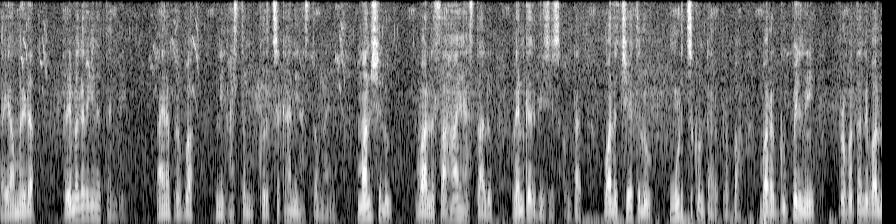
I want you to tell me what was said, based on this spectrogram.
దయామయుడ ప్రేమ కలిగిన తండ్రి ఆయన ప్రభ నీ హస్తం కుర్చకాని హస్తం ఆయన మనుషులు వాళ్ళ సహాయ హస్తాలు వెనుకకు తీసేసుకుంటారు. వాళ్ళ చేతులు ముడుచుకుంటారు ప్రభా. వారి గుప్పిని ప్రభ తండ్రి వాళ్ళు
